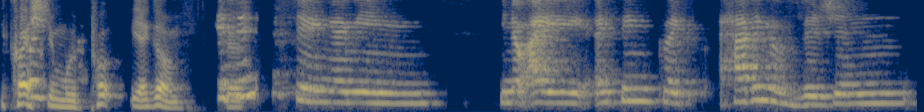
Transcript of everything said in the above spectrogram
the question would pro- yeah go on. It's go. interesting i mean you know i i think like having a vision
